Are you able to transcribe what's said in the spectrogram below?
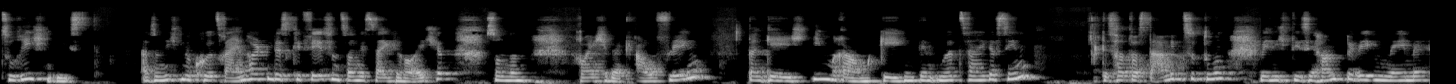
zu riechen ist. Also nicht nur kurz reinhalten das Gefäß und sagen, es sei geräuchert, sondern Räucherwerk auflegen. Dann gehe ich im Raum gegen den Uhrzeigersinn Das hat was damit zu tun, wenn ich diese Handbewegung nehme,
